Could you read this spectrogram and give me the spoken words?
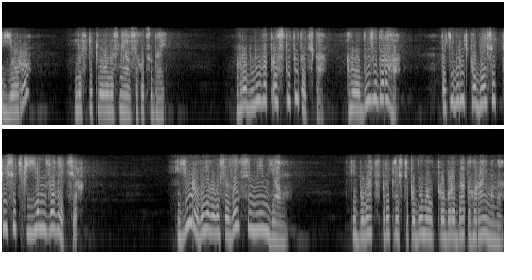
Йоро? лескітливо засміявся Хоцудай. Вродлива проститутоцька, але дуже дорога. Такі беруть по 10 тисяч єн за вечір. Юра виявилося зовсім не ім'ям. І Булат з прикрістю подумав про бородатого Раймона,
